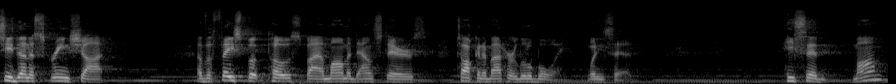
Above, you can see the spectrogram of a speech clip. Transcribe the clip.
She had done a screenshot of a Facebook post by a mama downstairs talking about her little boy, what he said. He said, Mom,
